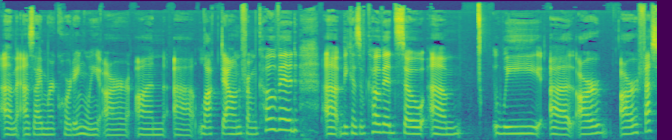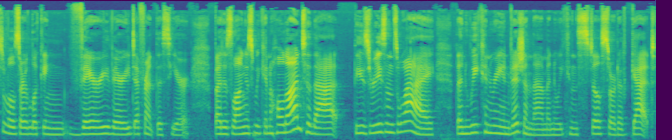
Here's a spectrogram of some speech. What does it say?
Um, as I'm recording, we are on uh, lockdown from COVID uh, because of COVID. So, um, we uh, our our festivals are looking very very different this year but as long as we can hold on to that these reasons why then we can re-envision them and we can still sort of get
